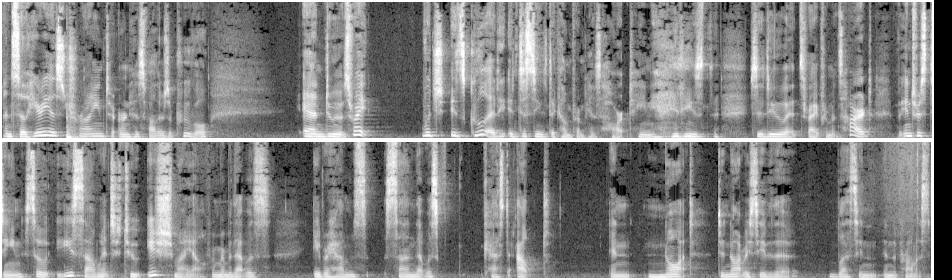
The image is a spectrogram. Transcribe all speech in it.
And so here he is trying to earn his father's approval and doing what's right, which is good. It just needs to come from his heart. He, needs to, to do what's right from his heart. But interesting, so Esau went to Ishmael. Remember, that was Abraham's son that was cast out and not did not receive the blessing in the promise.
